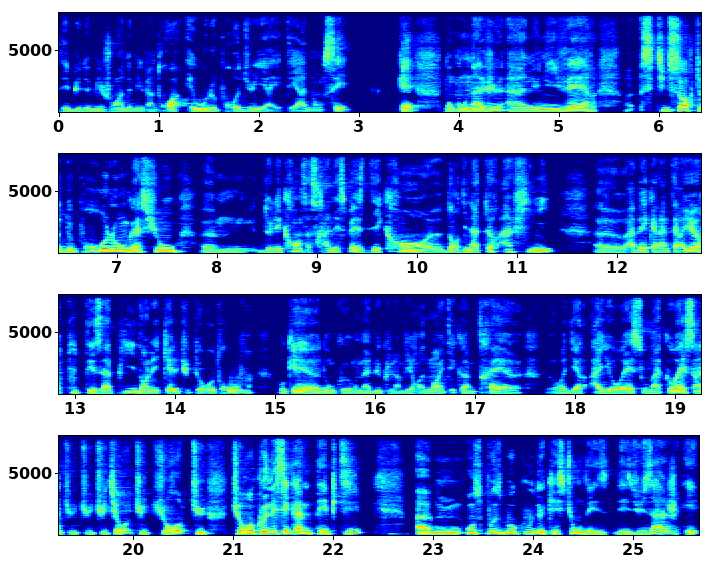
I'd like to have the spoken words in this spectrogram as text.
début 2020 2023 et où le produit a été annoncé. Donc on a vu un univers, c'est une sorte de prolongation de l'écran, ça sera un espèce d'écran d'ordinateur infini, avec à l'intérieur toutes tes applis dans lesquelles tu te retrouves. Ok, donc on a vu que l'environnement était quand même très, on va dire iOS ou macOS. Hein, tu, tu, tu, tu, tu, reconnaissais quand même tes petits. on se pose beaucoup de questions des, usages et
